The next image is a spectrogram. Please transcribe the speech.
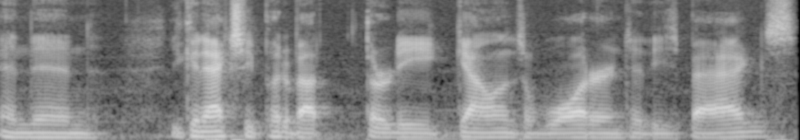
and then you can actually put about 30 gallons of water into these bags.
